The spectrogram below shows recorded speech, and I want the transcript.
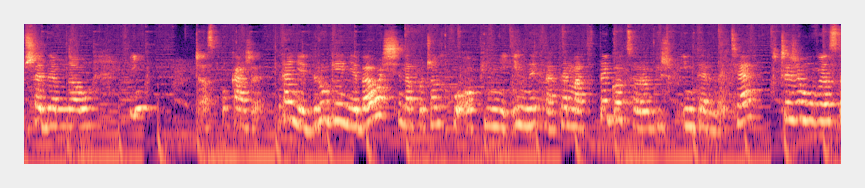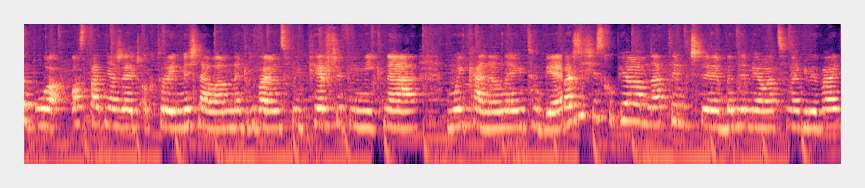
przede mną czas pokaże. Pytanie drugie. Nie bałaś się na początku opinii innych na temat tego, co robisz w internecie? Szczerze mówiąc, to była ostatnia rzecz, o której myślałam, nagrywając swój pierwszy filmik na mój kanał na YouTubie. Bardziej się skupiałam na tym, czy będę miała co nagrywać,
